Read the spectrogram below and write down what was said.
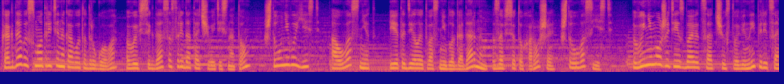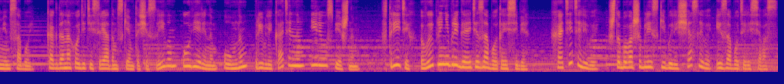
Когда вы смотрите на кого-то другого, вы всегда сосредотачиваетесь на том, что у него есть, а у вас нет, и это делает вас неблагодарным за все то хорошее, что у вас есть. Вы не можете избавиться от чувства вины перед самим собой, когда находитесь рядом с кем-то счастливым, уверенным, умным, привлекательным или успешным. В-третьих, вы пренебрегаете заботой о себе. Хотите ли вы, чтобы ваши близкие были счастливы и заботились о вас?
